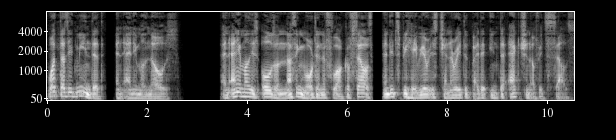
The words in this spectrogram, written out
What does it mean that an animal knows? An animal is also nothing more than a flock of cells, and its behavior is generated by the interaction of its cells.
